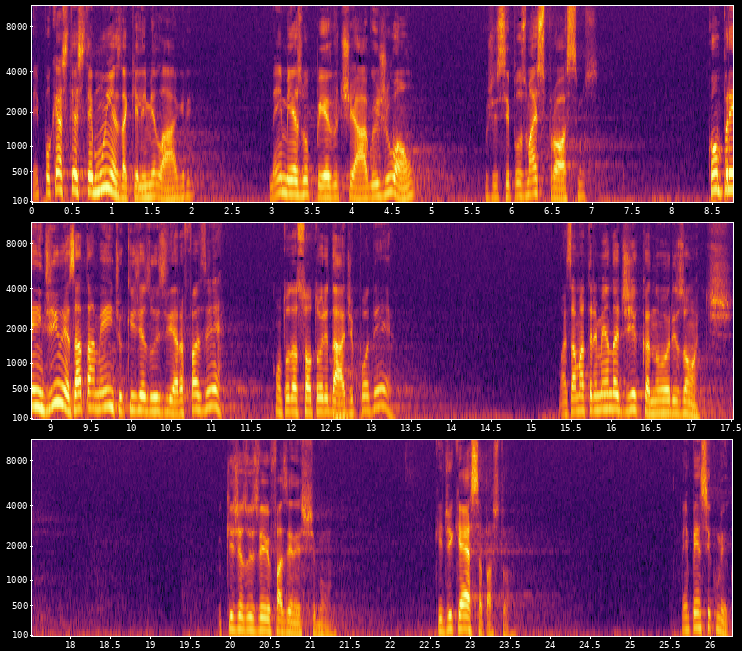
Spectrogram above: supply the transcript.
E porque as testemunhas daquele milagre, nem mesmo Pedro, Tiago e João, os discípulos mais próximos, compreendiam exatamente o que Jesus viera fazer, com toda a sua autoridade e poder. Mas há uma tremenda dica no horizonte. O que Jesus veio fazer neste mundo? Que dica é essa, pastor? Bem, pense comigo.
